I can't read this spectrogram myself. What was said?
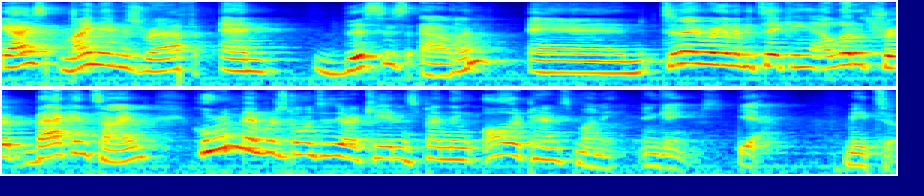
guys, my name is Raf and this is Alan. And today we're going to be taking a little trip back in time. Who remembers going to the arcade and spending all their parents' money in games? Yeah, me too.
